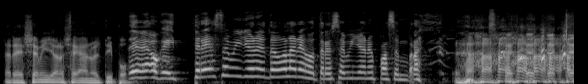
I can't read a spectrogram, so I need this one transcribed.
13 millones se ganó el tipo. Eh, ok, 13 millones de dólares o 13 millones para sembrar.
